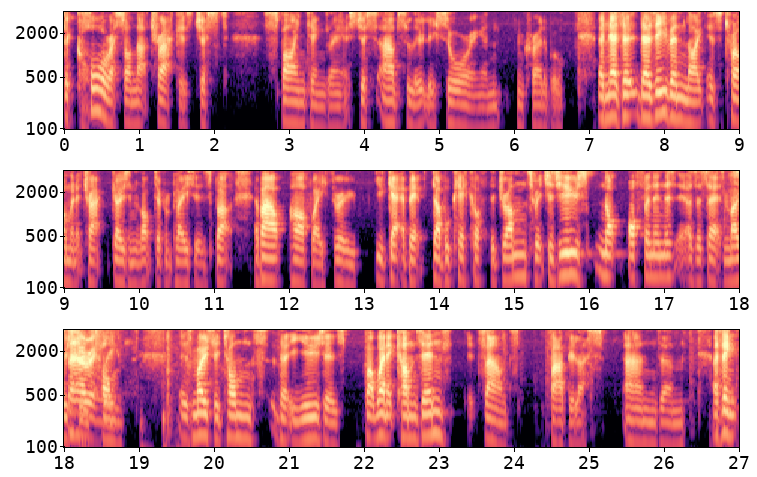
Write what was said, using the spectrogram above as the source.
the chorus on that track is just spine tingling. It's just absolutely soaring and incredible. And there's a there's even like it's a 12 minute track goes in a lot of different places, but about halfway through you get a bit double kick off the drums, which is used not often in this. As I say, it's mostly Sparingly. Tom. It's mostly Tom's that he uses, but when it comes in, it sounds fabulous. And um, I think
